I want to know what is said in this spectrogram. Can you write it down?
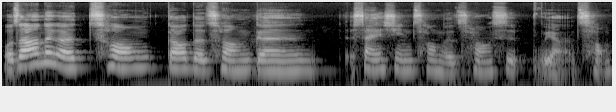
我知道那个葱高的葱跟三星葱的葱是不一样的葱，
